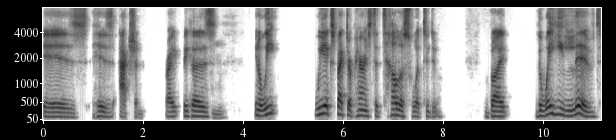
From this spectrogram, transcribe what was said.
is his action, right? Because Mm. you know, we we expect our parents to tell us what to do. But the way he lived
